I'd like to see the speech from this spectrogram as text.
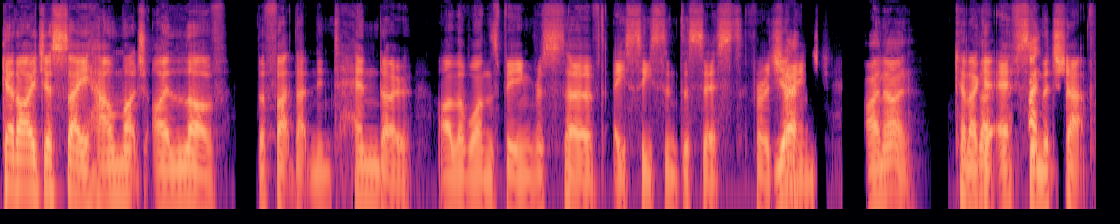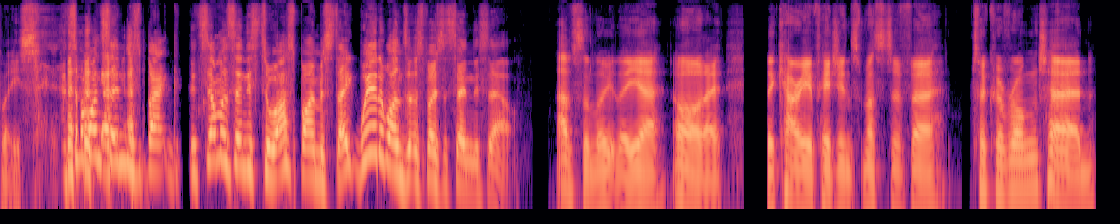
Can I just say how much I love the fact that Nintendo are the ones being reserved a cease and desist for a Yeah. change? I know. Can I That- get F's in the chat, please? Did someone send this back? Did someone send this to us by mistake? We're the ones that are supposed to send this out. Absolutely, yeah. Oh, they, the carrier pigeons must have uh, took a wrong turn.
